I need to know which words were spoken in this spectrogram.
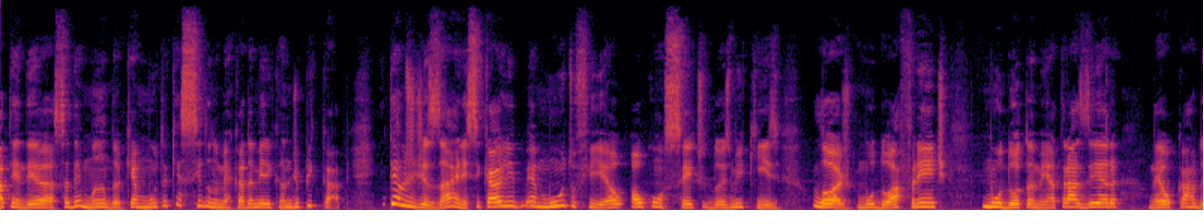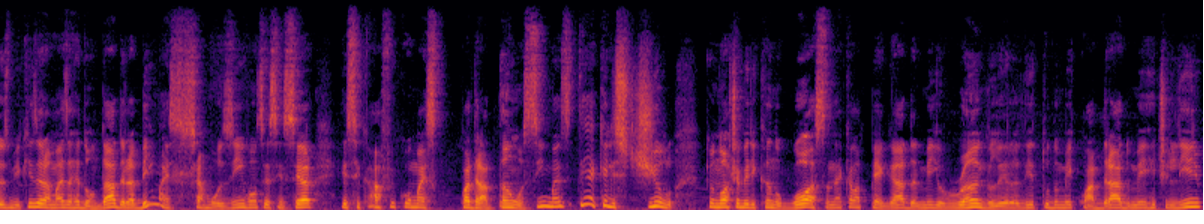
atender a essa demanda, que é muito aquecida no mercado americano de picape. Em termos de design, esse carro ele é muito fiel ao conceito de 2015. Lógico, mudou a frente, mudou também a traseira, né? o carro de 2015 era mais arredondado, era bem mais charmosinho, vamos ser sinceros, esse carro ficou mais quadradão assim, mas tem aquele estilo que o norte-americano gosta, né? aquela pegada meio Wrangler ali, tudo meio quadrado, meio retilíneo,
